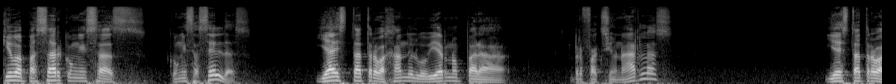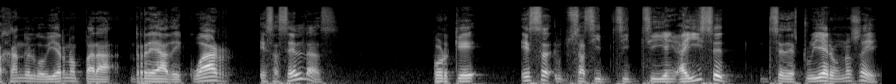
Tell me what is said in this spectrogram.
¿Qué va a pasar con esas, con esas celdas? ¿Ya está trabajando el gobierno para refaccionarlas? ¿Ya está trabajando el gobierno para readecuar esas celdas? Porque esa, o sea, si, si ahí se, se destruyeron, no sé,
